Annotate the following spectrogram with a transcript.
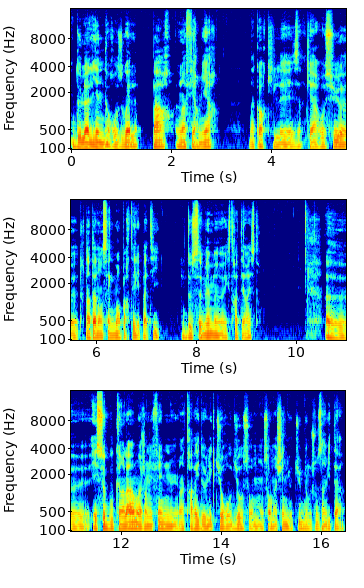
de l'alien de Roswell par l'infirmière, d'accord, qui, a reçu euh, tout un tas d'enseignements par télépathie de ce même extraterrestre. et ce bouquin-là, moi j'en ai fait un travail de lecture audio sur, sur ma chaîne YouTube, donc je vous invite à,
